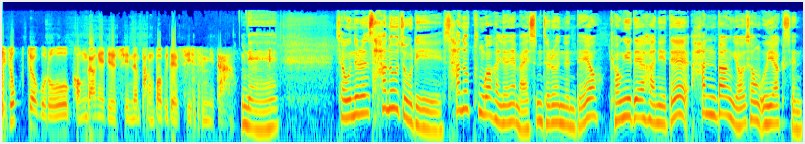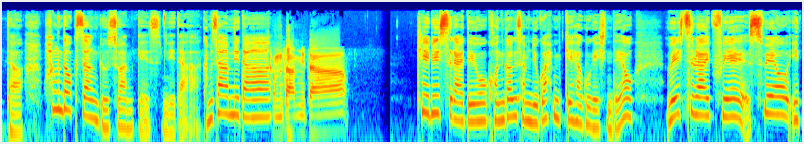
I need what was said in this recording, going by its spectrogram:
지속적으로 건강해질 수 있는 방법이 될 수 있습니다. 네. 자, 오늘은 산후조리, 산후풍과 관련해 말씀 들었는데요. 경희대 한의대 한방여성의학센터 황덕상 교수와 함께 했습니다. 감사합니다. 감사합니다. KBS 라디오 건강 365 함께 하고 계신데요. Westlife의 Swear It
